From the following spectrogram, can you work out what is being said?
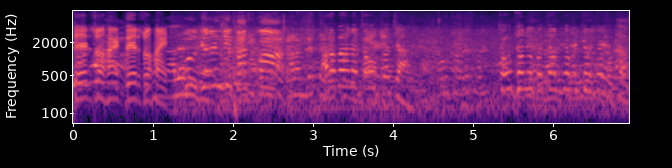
તેરસો સાઠ તેરસો સાઠ ચૌદસો ને પચાસ રૂપિયા પચાસ રૂપિયા પચાસ.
